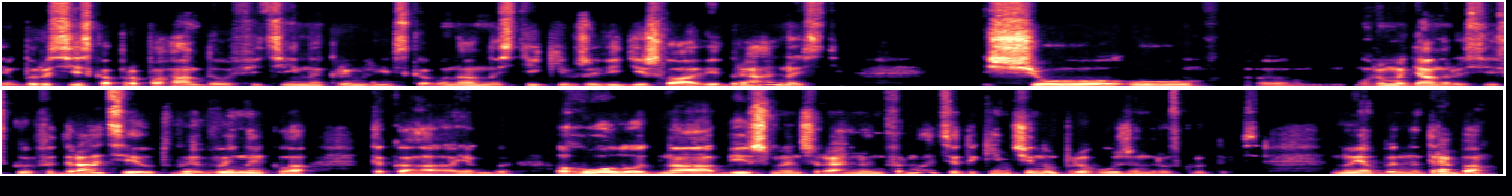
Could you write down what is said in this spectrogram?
якби російська пропаганда офіційна кремлівська, вона настільки вже відійшла від реальності, що у е, громадян Російської Федерації от виникла така якби голод на більш-менш реальну інформацію, таким чином Пригожин розкрутився. Ну, якби не треба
